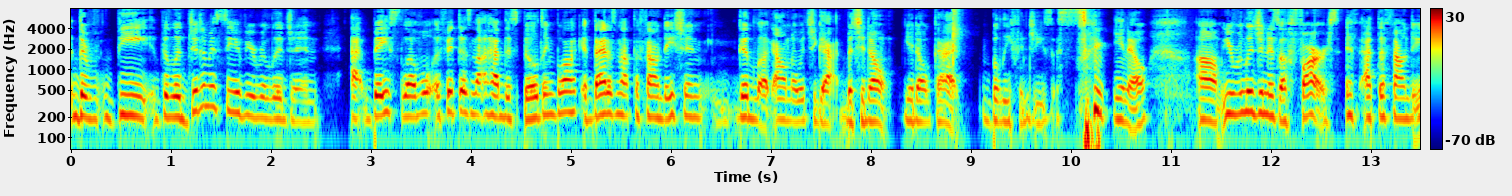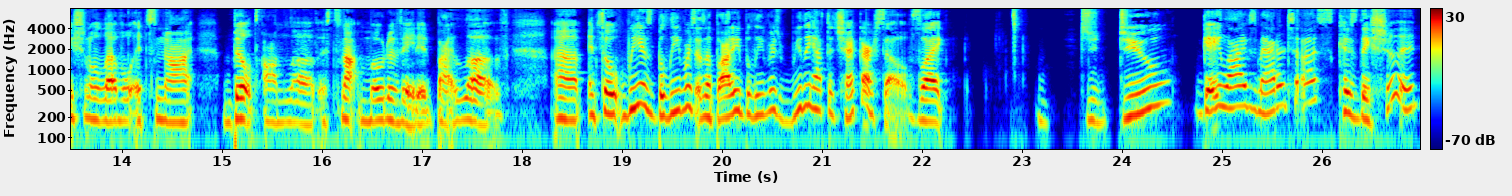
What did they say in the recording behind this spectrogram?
the the the legitimacy of your religion at base level if it does not have this building block if that is not the foundation good luck. I don't know what you got but you don't you don't got belief in jesus you know? Um, your religion is a farce if at the foundational level it's not built on love. It's not motivated by love. Um, and so we as believers as a body of believers really have to check ourselves. Like do, do gay lives matter to us? Because they should.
